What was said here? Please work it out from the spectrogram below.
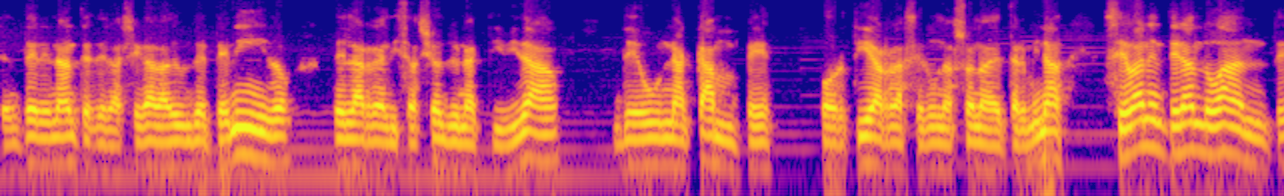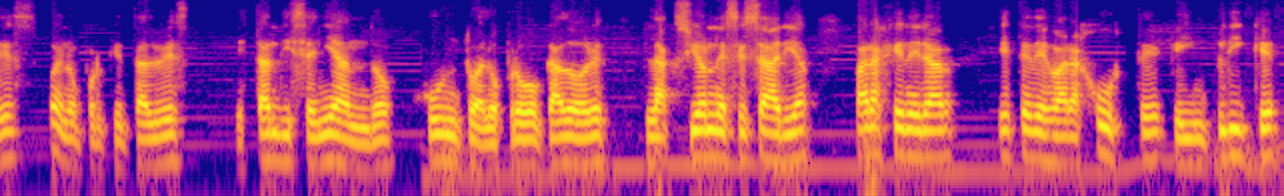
se enteren antes de la llegada de un detenido, de la realización de una actividad, de un acampe por tierras en una zona determinada. Se van enterando antes, bueno, porque tal vez están diseñando junto a los provocadores la acción necesaria para generar este desbarajuste que implique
